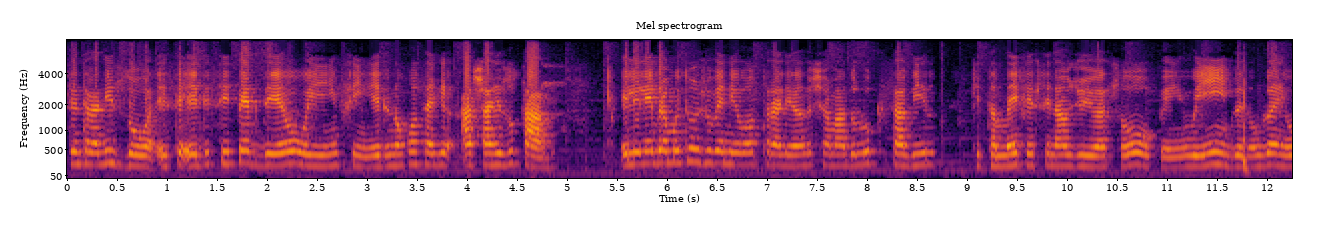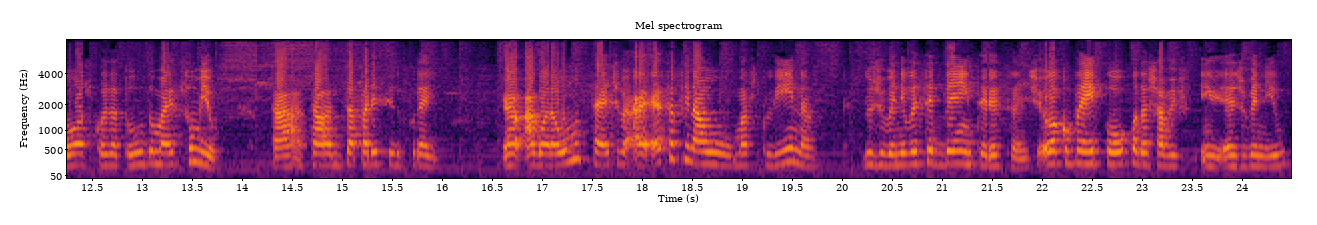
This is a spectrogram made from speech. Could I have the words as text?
centralizou, ele se perdeu e, enfim, ele não consegue achar resultado. Ele lembra muito um juvenil australiano chamado Luke Saville, que também fez final de US Open, Wimbledon, ganhou as coisas tudo, mas sumiu. Tá, tá desaparecido por aí. Agora, o Musetti, essa final masculina, do juvenil vai ser bem interessante. Eu acompanhei pouco da chave é, juvenil,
